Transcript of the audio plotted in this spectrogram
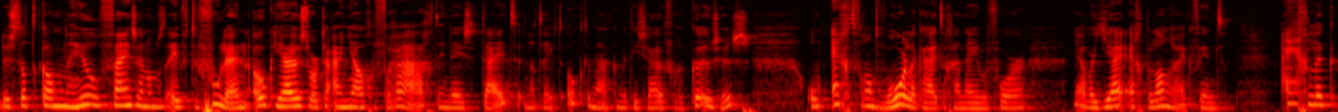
Dus dat kan heel fijn zijn om dat even te voelen. En ook juist wordt er aan jou gevraagd in deze tijd, en dat heeft ook te maken met die zuivere keuzes, om echt verantwoordelijkheid te gaan nemen voor ja, wat jij echt belangrijk vindt. Eigenlijk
